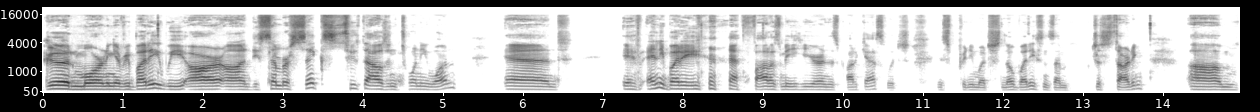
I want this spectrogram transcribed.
Good morning, everybody. We are on December sixth, 2021. And if anybody follows me here in this podcast, which is pretty much nobody since I'm just starting, um,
